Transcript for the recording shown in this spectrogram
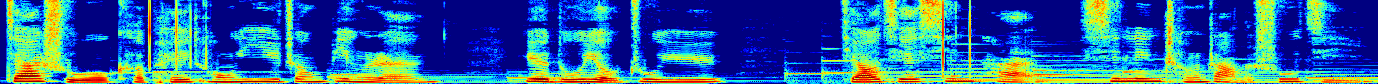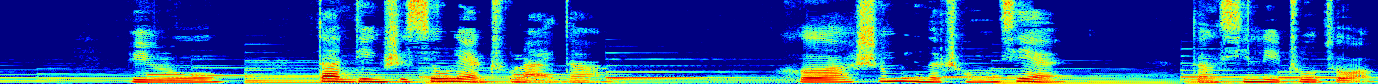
家属可陪同抑郁症病人阅读有助于调节心态、心灵成长的书籍，比如《淡定是修炼出来的》和《生命的重建》等心理著作。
